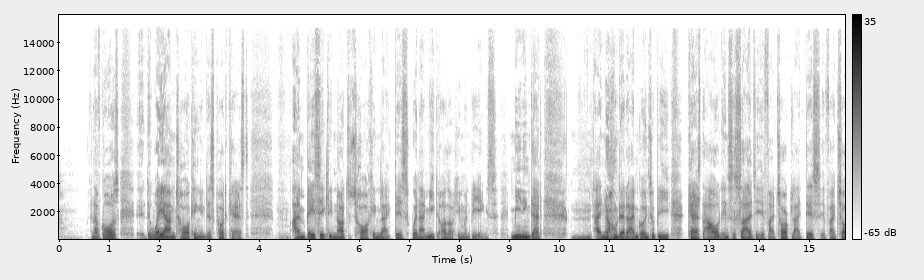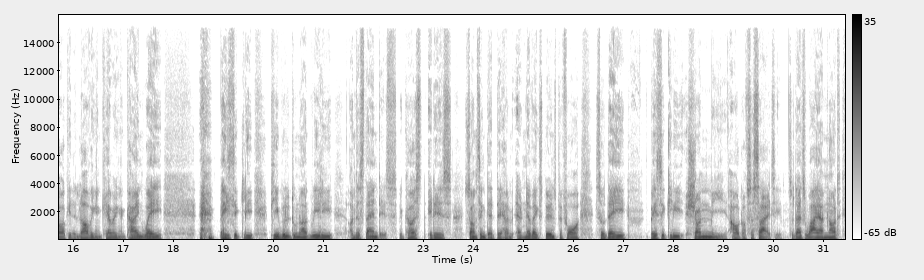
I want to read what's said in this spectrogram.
And of course, the way I'm talking in this podcast, I'm basically not talking like this when I meet other human beings, meaning that mm, I know that I'm going to be cast out in society if I talk like this, if I talk in a loving and caring and kind way. basically, people do not really understand this because it is something that they have never experienced before. So they basically shun me out of society. So that's why I'm not.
